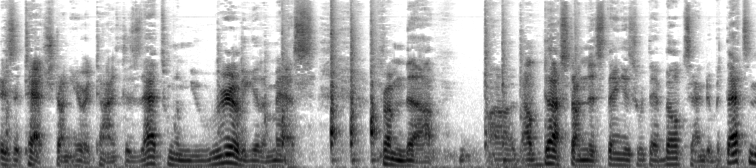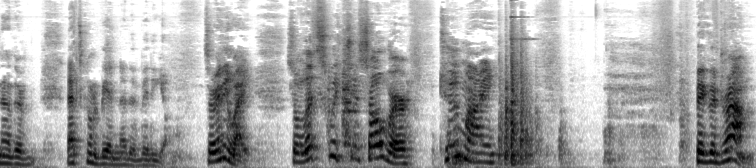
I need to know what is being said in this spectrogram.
is attached on here at times because that's when you really get a mess from the uh, dust on this thing is with that belt sander. But that's another, that's going to be another video. So anyway, so let's switch this over to my bigger drum.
